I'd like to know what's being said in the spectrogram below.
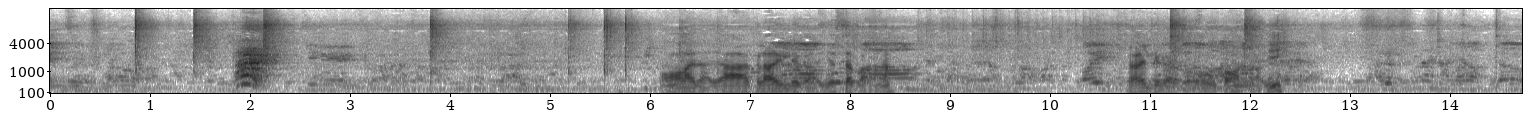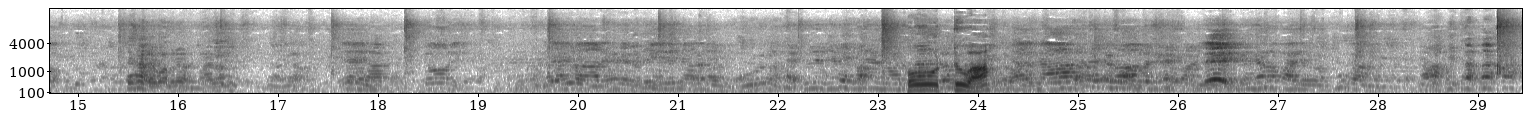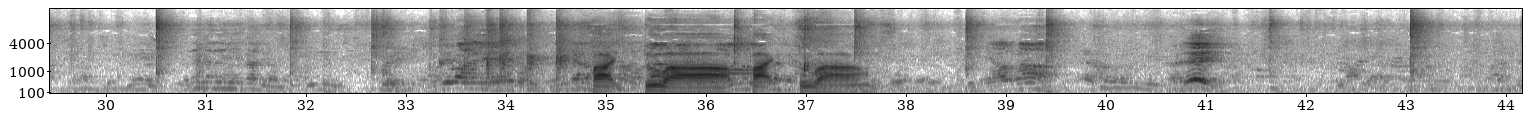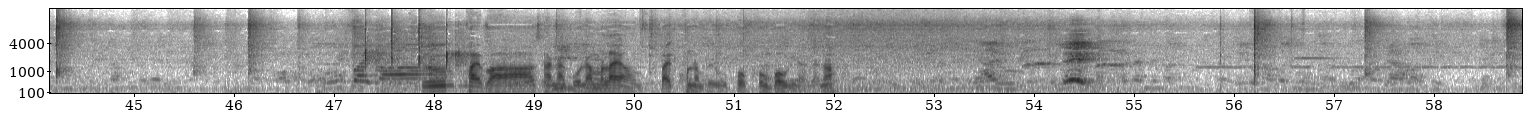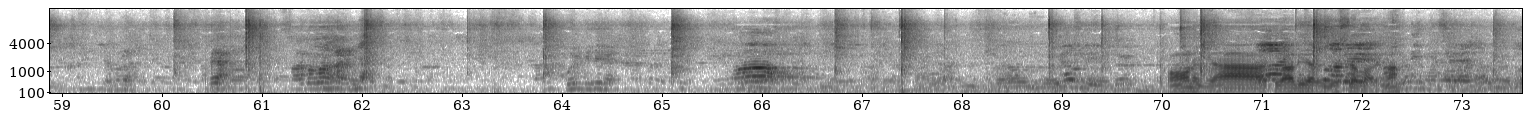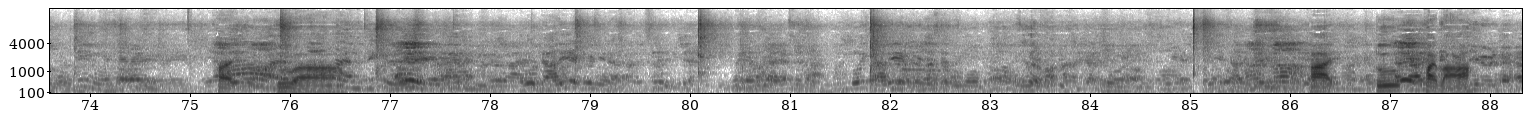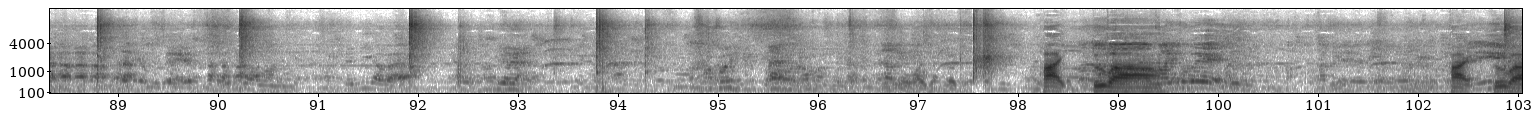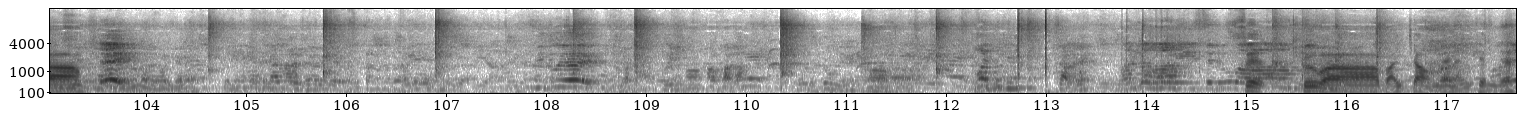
ကောင်းလိုက်တာဗျာကလားလေးလက်ကလည်းရက်ဆက်ပါနော် ကလားလေးလက်ကတော့တော့ကောင်းနေပါပြီဆက်စားတယ်ကွာမလို့ဒါကဖိုးတူပါလေးဝေးပါလေဖဖိုက်တူပါဖိုက်တူပါ 2 5ပါခန္ဓာကိုယ်နဲ့မလိုက်အောင်ပိုက်9ပေကိုပုတ်ခုံပုတ်နေတာဗျာနော်ကောင်းတယ်ဗျာကလားလေးရရွက်ဆက်ပါတယ်နော်ဟိုက်2ပါ င်းတယ်ဗျာကလားလေးကတော့ရွတ်ဆက်ပါတယ်နော်ဖိုက်တူပါဟေးဖိုက်တူဖိုက်ပါဖိုက်တူပါဖိုက်တူပါ စစ်တူပါဘိုက်ကြောင်လဲနိုင်ဖြစ်နေတယ်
